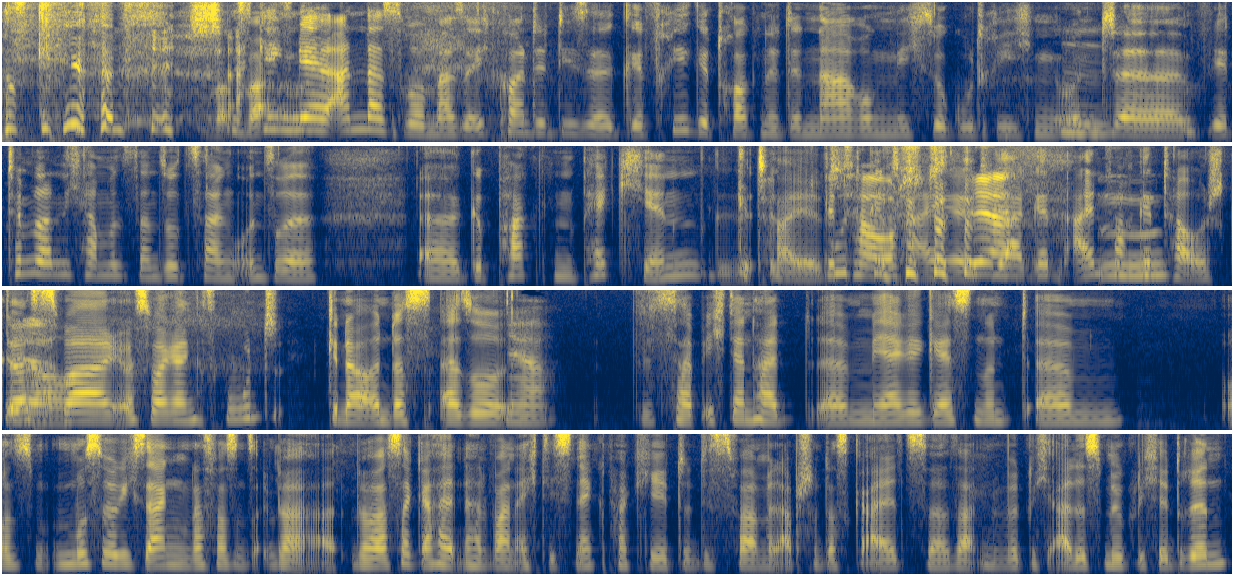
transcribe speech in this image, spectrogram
Das, ging, das ging, mir andersrum. Also ich konnte diese gefriergetrocknete Nahrung nicht so gut riechen. Mhm. Und äh, wir, Tim und ich, haben uns dann sozusagen unsere äh, gepackten Päckchen geteilt. Getauscht. geteilt. ja. ja. einfach mhm. getauscht. Genau. Das, war, das war ganz gut. Genau, und das, also ja. das habe ich dann halt äh, mehr gegessen und ähm, uns muss wirklich sagen, das, was uns über, über Wasser gehalten hat, waren echt die Snackpakete. Das war mit Abstand das Geilste. Da hatten wir wirklich alles Mögliche drin.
